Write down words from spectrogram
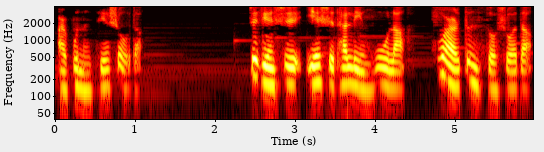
而不能接受的。这件事也使他领悟了富尔顿所说的：“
